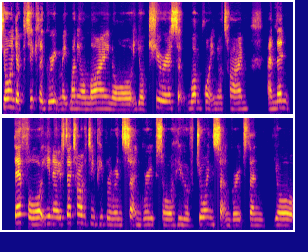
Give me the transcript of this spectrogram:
joined a particular group, make money online, or you're curious at one point in your time. And then, therefore, you know, if they're targeting people who are in certain groups or who have joined certain groups, then you're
